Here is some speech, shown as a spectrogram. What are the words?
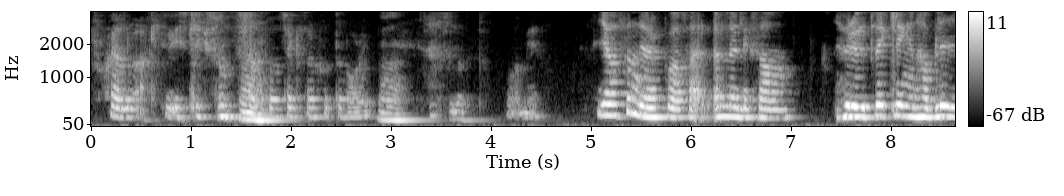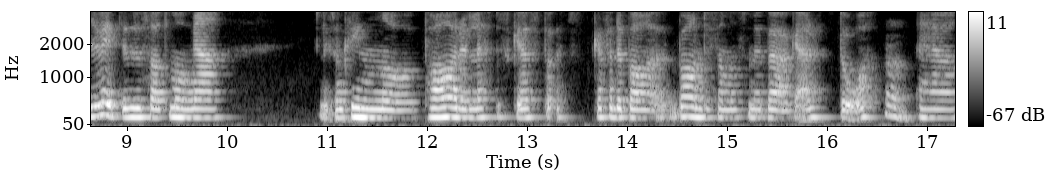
själv aktivist liksom. Mm. 15, 16, 17-åring. Mm. Absolut. och var med. Jag funderar på så här, eller liksom hur utvecklingen har blivit. Du sa att många liksom kvinnopar eller lesbiska skaffade ba- barn tillsammans med bögar då. Mm. Eh,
